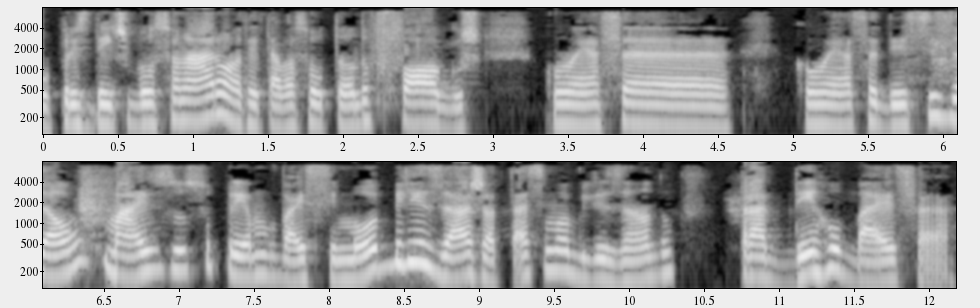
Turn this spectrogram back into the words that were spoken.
o presidente Bolsonaro ontem estava soltando fogos com essa com essa decisão, mas o Supremo vai se mobilizar, já está se mobilizando para derrubar essa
